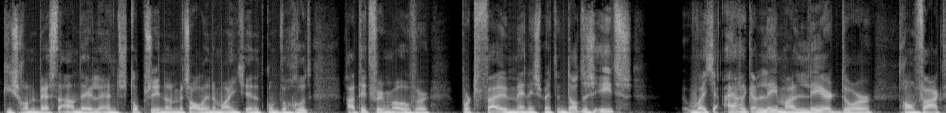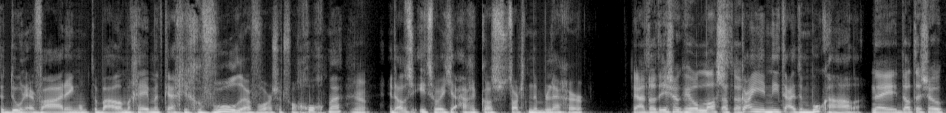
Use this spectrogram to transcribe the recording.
Kies gewoon de beste aandelen en stop ze in, met z'n allen in een mandje en het komt wel goed. Gaat dit me over portefeuille management. En dat is iets wat je eigenlijk alleen maar leert door het gewoon vaak te doen. Ervaring om te bouwen. Op een gegeven moment krijg je gevoel daarvoor, een soort van gochme. Ja. En dat is iets wat je eigenlijk als startende belegger, ja, dat is ook heel lastig. dat kan je niet uit een boek halen. Nee, dat is ook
